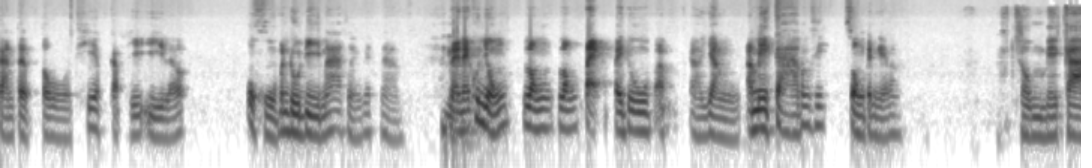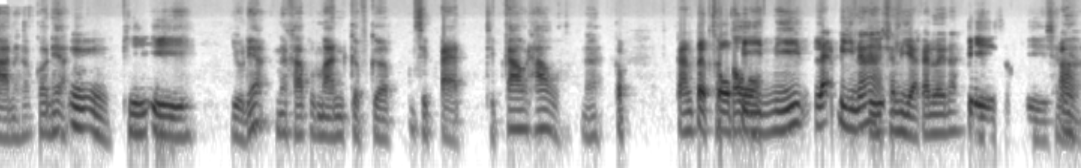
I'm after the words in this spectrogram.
การเติบโตเทียบกับ PE แล้วโอ้โหมันดูดีมากเลยเวียดนามไหนๆคุณหยงลองลองแตะไปดูแบบอ่าอย่างอเมริกาบ้างสิทรงเป็นไงบ้างทรงอเมริกานะครับ ก็เนี่ยอืมอืม PE อยู่เนี่ยนะครับ ประมาณเกือบเกือบสิบแปดสิบเก้าเท่านะกับการเติบโตเติบโตปีนี้และปีหน้าปีเฉลี่ยกันเลยนะ ปีสองปีเฉลี่ยอ่า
